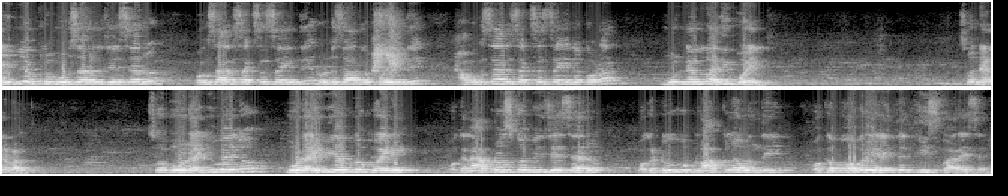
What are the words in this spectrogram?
ఐబిఎఫ్లు మూడు సార్లు చేశారు ఒకసారి సక్సెస్ అయింది రెండు సార్లు పోయింది. ఆ ఒకసారి సక్సెస్ అయినా కూడా మూడు నెలలు అది పోయింది. సో నిలబడతాం. సో మూడు ఐయుఐలు మూడు ఐబిఎఫ్లు పోయినాయి. ఒక లాప్రోస్కోపీ చేశారు ఒక ట్యూబ్ బ్లాక్లో ఉంది ఒక ఓవరీ అయితే తీసి పారేశారు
